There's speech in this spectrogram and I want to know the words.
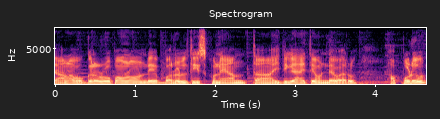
చాలా ఉగ్ర రూపంలో ఉండి బలులు తీసుకునే అంత ఇదిగా అయితే ఉండేవారు. అప్పుడు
